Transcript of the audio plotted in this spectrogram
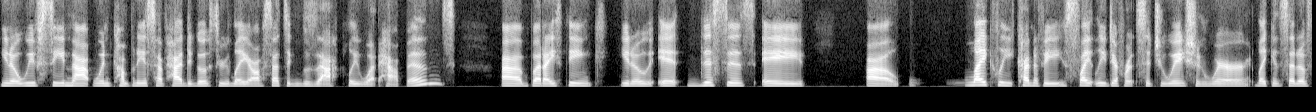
You know, we've seen that when companies have had to go through layoffs. That's exactly what happens. Uh, but I think you know it. This is a uh, likely kind of a slightly different situation where like instead of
